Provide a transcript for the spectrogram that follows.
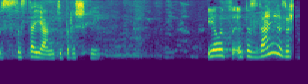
со стоянки пришли. Я вот это здание зашла.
